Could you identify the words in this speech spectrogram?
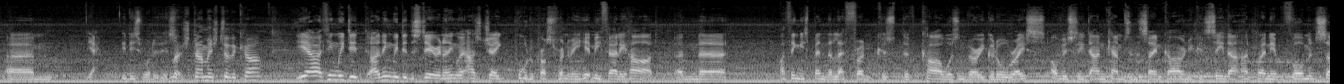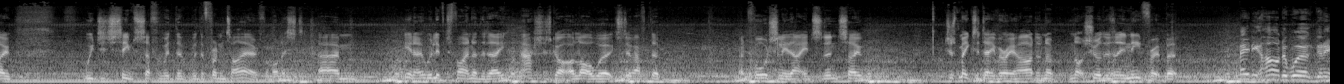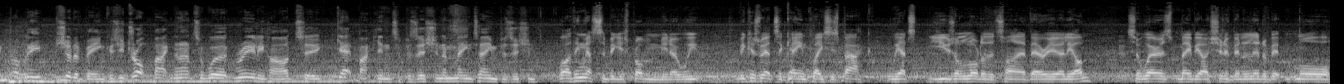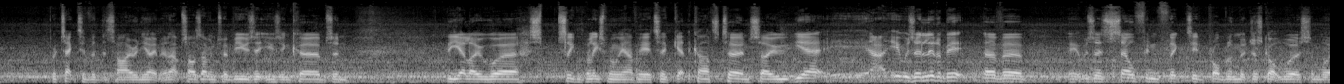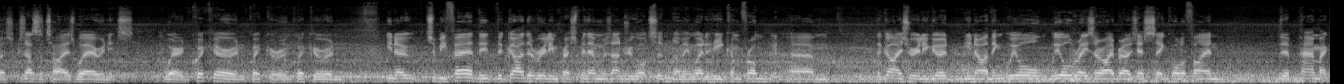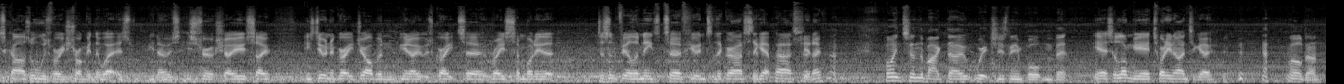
Um, yeah, it is what it is. Much damage to the car? Yeah, I think we did. I think we did the steering. I think as Jake pulled across the front of me, he hit me fairly hard, and uh, I think he spent the left front because the car wasn't very good all race. Obviously, Dan Cam's in the same car, and you could see that had plenty of performance. So we just seem to suffer with the with the front tyre, if I'm honest. Um, you know, we live to fight another day. Ash has got a lot of work to do after, unfortunately, that incident. So just makes the day very hard, and I'm not sure there's any need for it, but. Made it harder work than it probably should have been because you dropped back and had to work really hard to get back into position and maintain position. Well, I think that's the biggest problem. You know, we because we had to gain places back, we had to use a lot of the tyre very early on. So whereas maybe I should have been a little bit more protective of the tyre in the opening laps, I was having to abuse it using curbs and the yellow uh, sleeping policeman we have here to get the car to turn. So yeah, it was a little bit of a it was a self-inflicted problem that just got worse and worse because as the tyre's wearing, it's wearing quicker and quicker and quicker. And you know, to be fair, the, the guy that really impressed me then was Andrew Watson. I mean, where did he come from? Um, the guy's really good. You know, I think we all we all raised our eyebrows yesterday qualifying. The Power Max car is always very strong in the wet, as you know, as history will show you. So he's doing a great job, and you know, it was great to raise somebody that doesn't feel the need to turf you into the grass to get past. You know, Points in the bag though, which is the important bit. yeah, it's a long year, 29 to go. Well done.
